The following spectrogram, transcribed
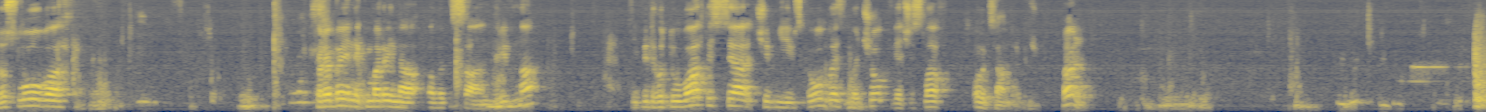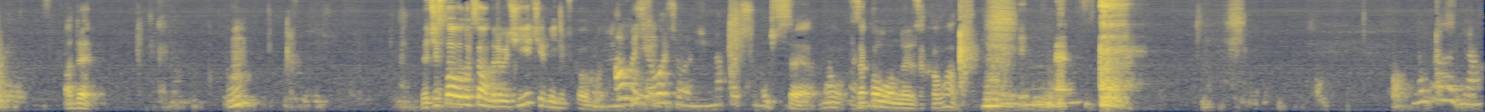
До слова, Перебейник Марина Олександрівна і підготуватися Чернігівська область, Бачок В'ячеслав Олександрович. Правильно? А де? М? В'ячеслав Олександрович є Чернігівська область? А ось ось вони на першому. Все, ну, за колонною заховався. Доброго дня.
